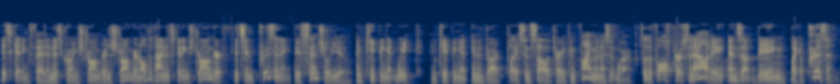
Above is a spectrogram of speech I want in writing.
it's getting fed and it's growing stronger and stronger. And all the time it's getting stronger, it's imprisoning the essential you and keeping it weak and keeping it in a dark place, in solitary confinement, as it were. So the false personality ends up being like a prison.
